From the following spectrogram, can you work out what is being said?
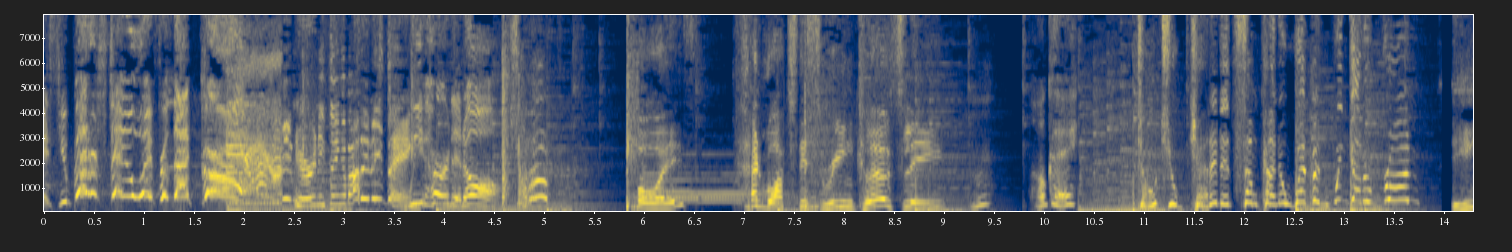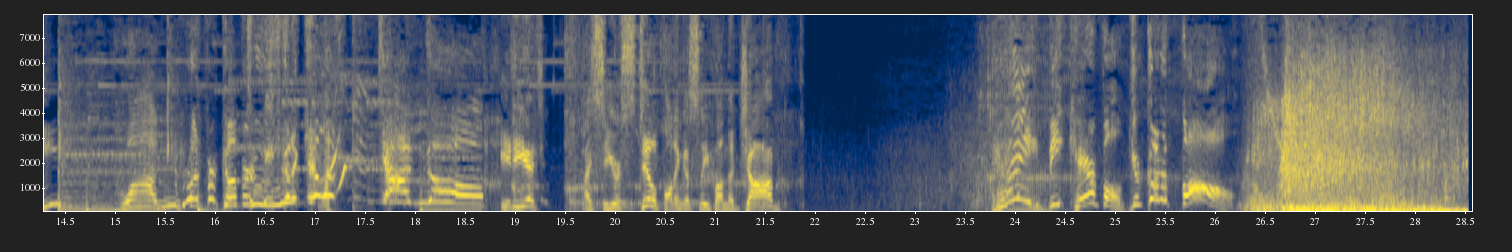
Guys, you better stay away from that girl! I didn't hear anything about anything! We heard it all. Shut up! Boys, and watch this ring closely. Hmm. Okay. Don't you get it? It's some kind of weapon. We gotta run. D One, Run for cover! two, He's gonna kill us! Django! Idiot! I see you're still falling asleep on the job. Hey, be careful! You're gonna fall!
